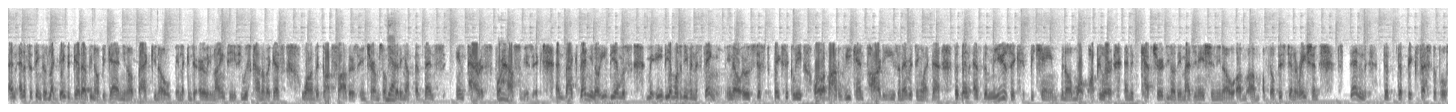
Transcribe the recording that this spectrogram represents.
and and it's the thing because like David Guetta, you know, began, you know, back, you know, in like in the early '90s. He was kind of, I guess, one of the godfathers in terms of yeah. setting up events in Paris for mm. house music. And back then, you know, EDM was EDM wasn't even a thing. You know, it was just basically all about weekend parties and everything like that. But then, as the music became, you know, more popular and it captured, you know, the imagination, you know, um, um, of, of this generation. Then the the big festivals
